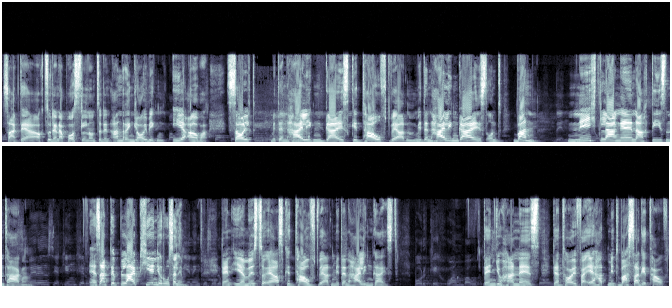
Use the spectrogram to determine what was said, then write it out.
sagte er auch zu den Aposteln und zu den anderen Gläubigen, ihr aber sollt mit dem Heiligen Geist getauft werden, mit dem Heiligen Geist. Und wann? Nicht lange nach diesen Tagen. Er sagte, bleibt hier in Jerusalem, denn ihr müsst zuerst getauft werden mit dem Heiligen Geist. Denn Johannes, der Täufer, er hat mit Wasser getauft,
